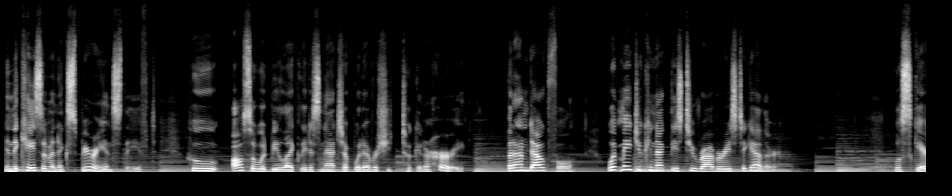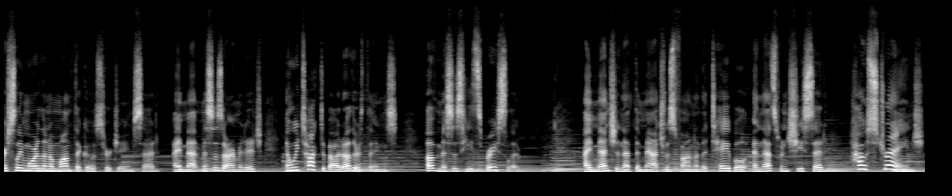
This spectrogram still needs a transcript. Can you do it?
in the case of an experienced thief, who also would be likely to snatch up whatever she took in a hurry. But I'm doubtful. What made you connect these two robberies together? Well, scarcely more than a month ago, Sir James said, I met Mrs. Armitage and we talked about other things of Mrs. Heath's bracelet. I mentioned that the match was found on the table, and that's when she said, How strange!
